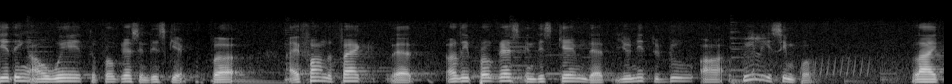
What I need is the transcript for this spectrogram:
cheating our way to progress in this game, but I found the fact that early progress in this game that you need to do are really simple. Like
